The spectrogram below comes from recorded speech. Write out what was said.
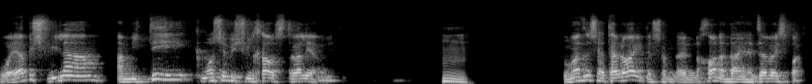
הוא היה בשבילם אמיתי, כמו שבשבילך אוסטרליה אמיתי. Mm. לעומת זה שאתה לא היית שם, נכון? עדיין, את זה לא הספקת.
